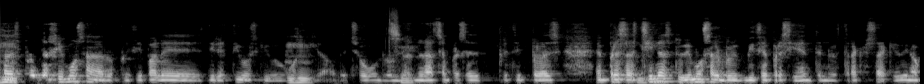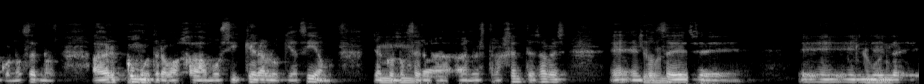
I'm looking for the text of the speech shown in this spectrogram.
¿sabes? Protegimos a los principales directivos que hubo aquí. De hecho, una Sí. de las empresas, principales empresas chinas tuvimos al vicepresidente en nuestra casa que vino a conocernos, a ver cómo trabajábamos y qué era lo que hacíamos, y a conocer a, a nuestra gente, ¿sabes? Eh, bueno, entonces, eh, qué el- bueno. el-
